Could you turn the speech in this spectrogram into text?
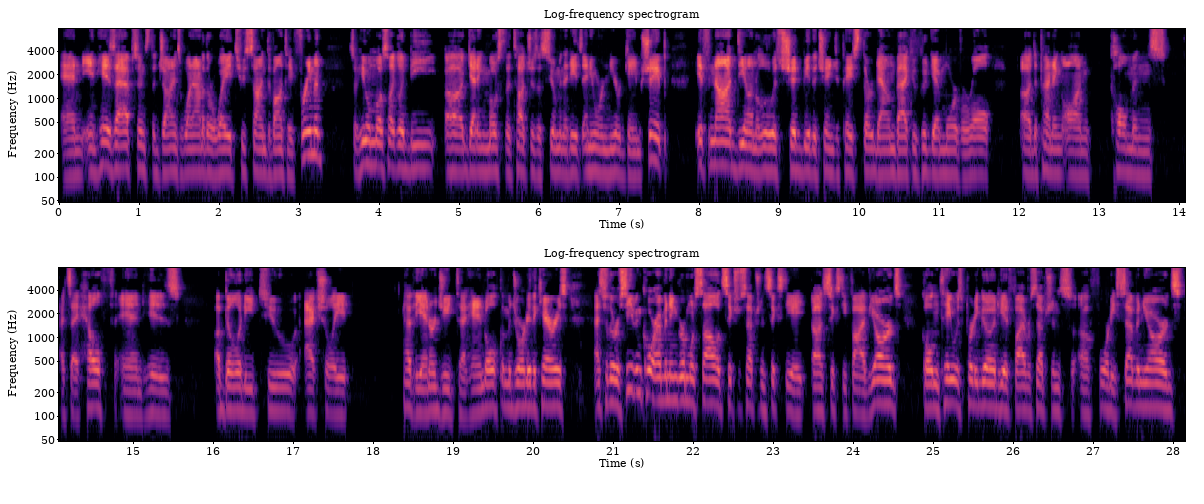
And in his absence, the Giants went out of their way to sign Devonta Freeman. So he will most likely be uh, getting most of the touches, assuming that he's anywhere near game shape. If not, Dion Lewis should be the change of pace third down back who could get more of a role, uh, depending on Coleman's, I'd say, health and his ability to actually have the energy to handle the majority of the carries. As for the receiving corps, Evan Engram was solid, six receptions, 68, uh, 65 yards. Golden Tate was pretty good. He had five receptions, uh, 47 yards.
